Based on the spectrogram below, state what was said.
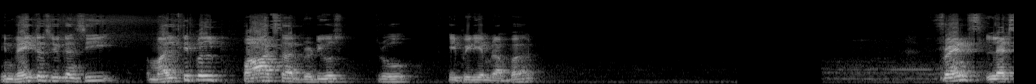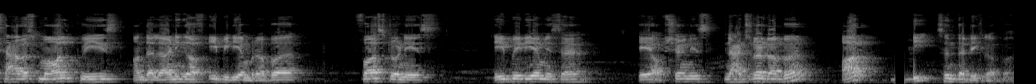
In vehicles, you can see multiple parts are produced through EPDM rubber Friends, let's have a small quiz on the learning of EPDM rubber. First one is EPDM is a A option is natural rubber or B synthetic rubber.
